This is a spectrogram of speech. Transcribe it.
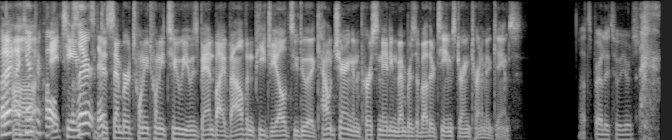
But I, I can't Uh, recall. 18th there, there, December 2022, he was banned by Valve and PGL due to account sharing and impersonating members of other teams during tournament games. that's barely two years.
